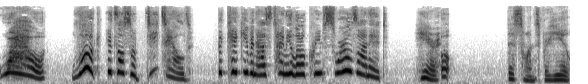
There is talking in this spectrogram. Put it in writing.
Wow! Look! It's also detailed! Cake even has tiny little cream swirls on it! Here. Oh. This one's for you.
